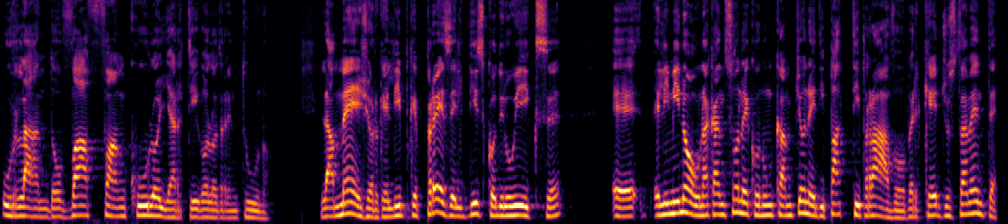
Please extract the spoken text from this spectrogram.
urlando vaffanculo gli articolo 31. La Major che, li- che prese il disco di Luix eh, eliminò una canzone con un campione di Patti Bravo perché giustamente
